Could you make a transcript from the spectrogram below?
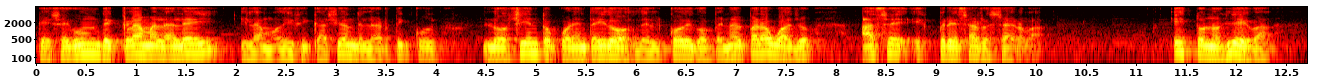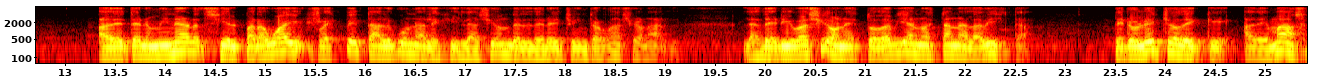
que según declama la ley y la modificación del artículo los 142 del Código Penal paraguayo hace expresa reserva. Esto nos lleva a determinar si el Paraguay respeta alguna legislación del derecho internacional. Las derivaciones todavía no están a la vista, pero el hecho de que, además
